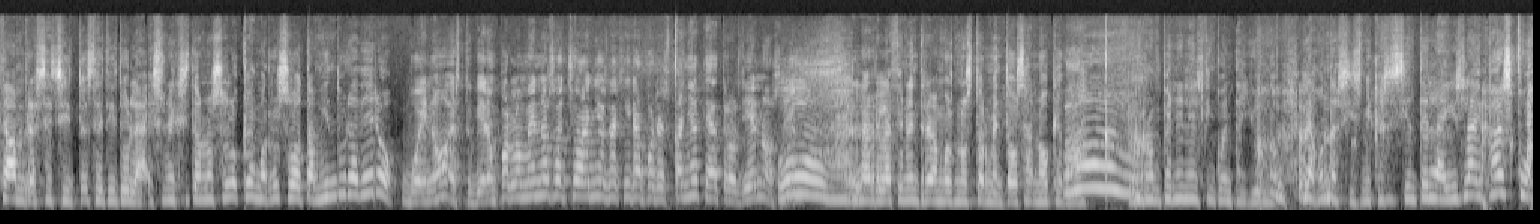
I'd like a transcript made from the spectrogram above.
Zambra se titula. Es un éxito no solo clamoroso, también duradero. Bueno, estuvieron por lo menos ocho años de gira por España, teatros llenos. ¿eh? La relación entre ambos no es tormentosa, no que va. Rompen en el 51. La onda sísmica se siente en la isla de Pascua.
